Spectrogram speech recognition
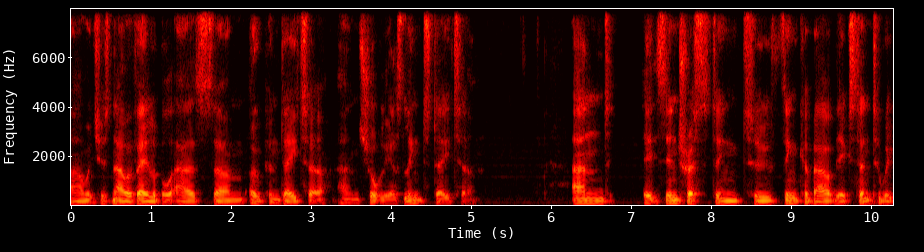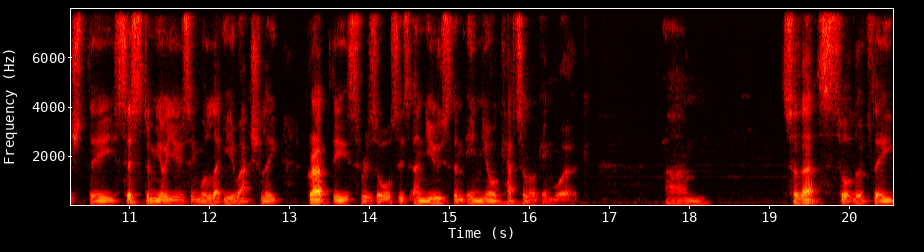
uh, which is now available as um, open data and shortly as linked data. And it's interesting to think about the extent to which the system you're using will let you actually grab these resources and use them in your cataloging work. Um, so that's sort of the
